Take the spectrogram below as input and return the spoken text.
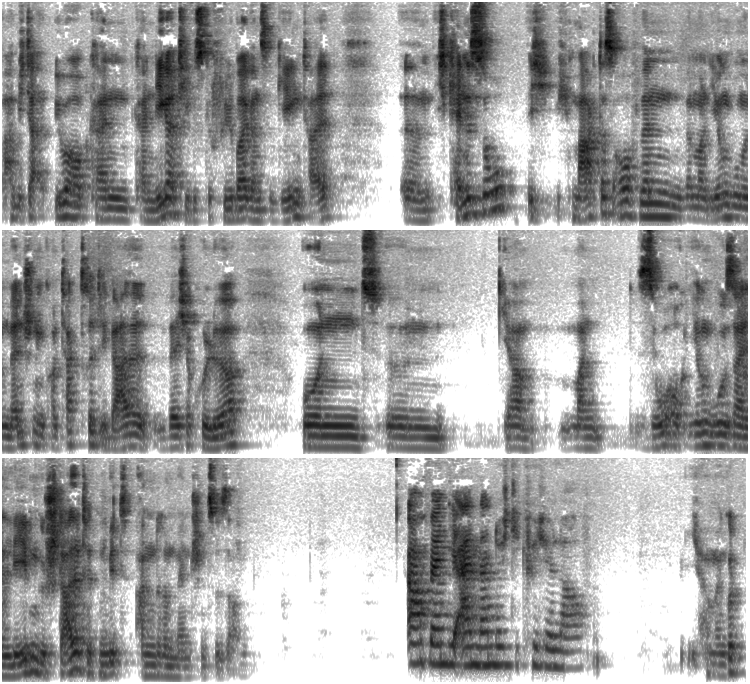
habe ich da überhaupt kein, kein negatives Gefühl bei, ganz im Gegenteil. Ähm, ich kenne es so, ich, ich mag das auch, wenn, wenn man irgendwo mit Menschen in Kontakt tritt, egal welcher Couleur. Und ähm, ja, man so auch irgendwo sein Leben gestaltet mit anderen Menschen zusammen. Auch wenn die einem dann durch die Küche laufen. Ja, mein Gott,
